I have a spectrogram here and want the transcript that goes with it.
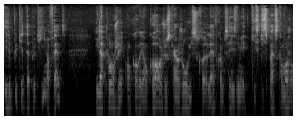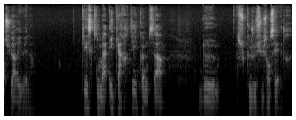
et petit à petit, en fait, il a plongé encore et encore jusqu'à un jour où il se relève comme ça, il se dit mais qu'est-ce qui se passe? Comment j'en suis arrivé là? Qu'est-ce qui m'a écarté comme ça de ce que je suis censé être?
